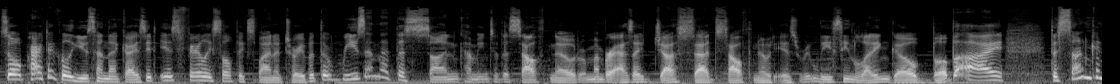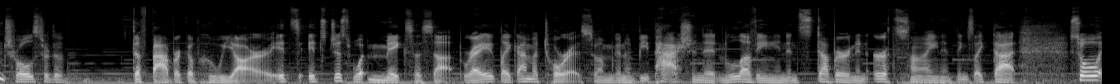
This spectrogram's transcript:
So, practical use on that, guys, it is fairly self explanatory. But the reason that the sun coming to the south node, remember, as I just said, south node is releasing, letting go, bye bye. The sun controls sort of the fabric of who we are. It's it's just what makes us up, right? Like I'm a Taurus, so I'm going to be passionate and loving and stubborn and earth sign and things like that. So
